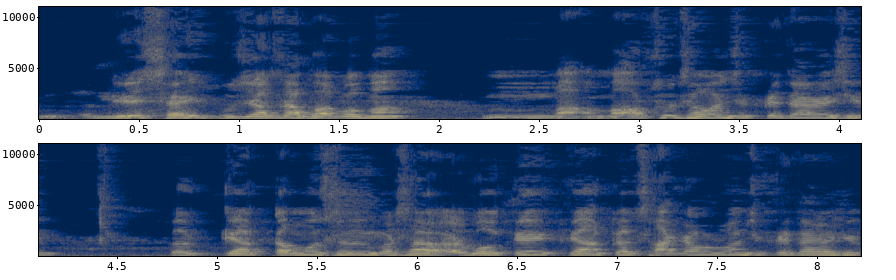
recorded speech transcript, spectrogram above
દેશ સહિત ગુજરાતના ભાગોમાં માવઠું થવાની શક્યતા રહે છે. ક્યાંક કમોસમી વરસાદ, હળવો કે ક્યાંક છાંટા પડવાની શક્યતા રહે છે.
